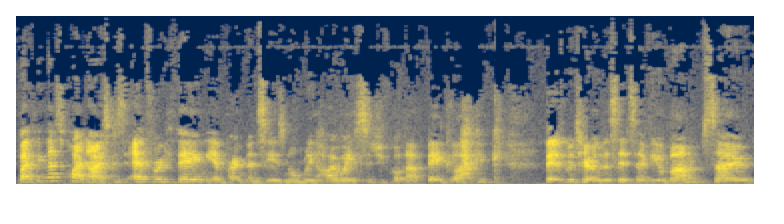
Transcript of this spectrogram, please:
but I think that's quite nice because everything in pregnancy is normally high-waisted you've got that big like bit of material that sits over your bump so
